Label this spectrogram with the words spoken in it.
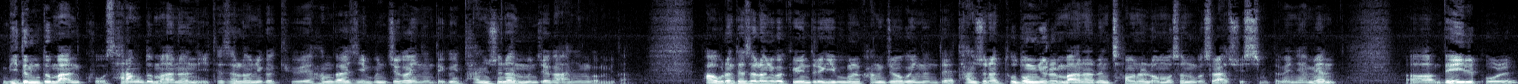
믿음도 많고 사랑도 많은 이 데살로니가 교회에 한 가지 문제가 있는데 그게 단순한 문제가 아닌 겁니다. 바울은 데살로니가 교인들에게 이 부분을 강조하고 있는데 단순한 도덕률을 말하는 차원을 넘어서는 것을 알 수 있습니다. 왜냐하면 어, 내일 볼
